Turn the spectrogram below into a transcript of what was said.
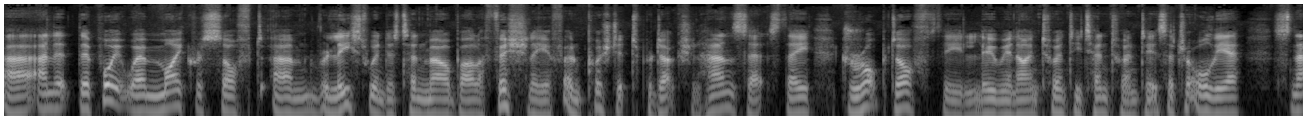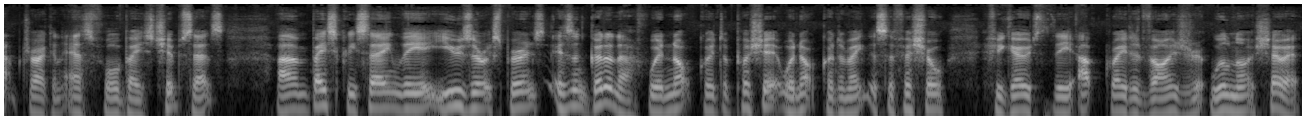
Uh, and at the point where Microsoft um, released Windows 10 Mobile officially and pushed it to production handsets, they dropped off the Lumia 920, 1020, etc., all the Snapdragon S4 based chipsets um, basically saying the user experience isn't good enough. We're not going to push it. We're not going to make this official. If you go to the upgrade advisor, it will not show it.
